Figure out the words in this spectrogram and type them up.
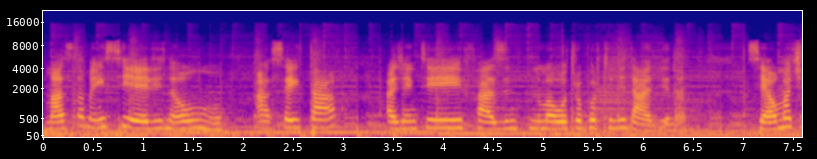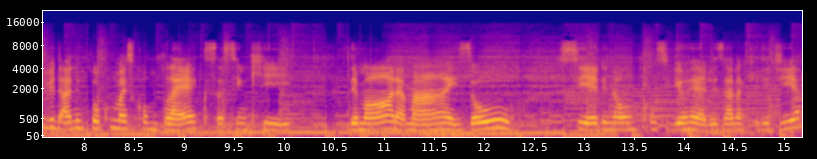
mas também se ele não aceitar, a gente faz numa outra oportunidade, né? Se é uma atividade um pouco mais complexa, assim que demora mais ou se ele não conseguiu realizar naquele dia,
